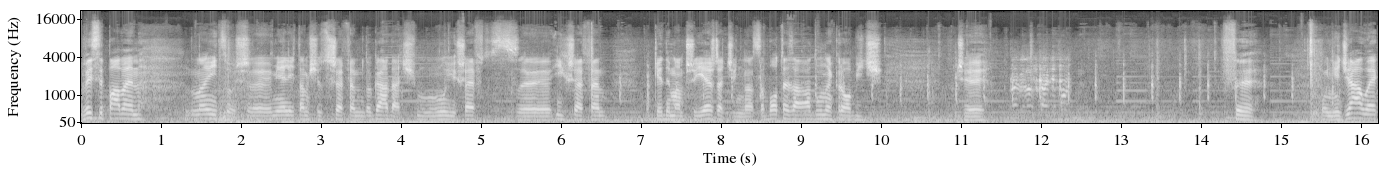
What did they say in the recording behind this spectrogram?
Wysypałem. No i cóż, e, mieli tam się z szefem dogadać. Mój szef z e, ich szefem, kiedy mam przyjeżdżać, czyli na sobotę załadunek robić, czy w poniedziałek.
